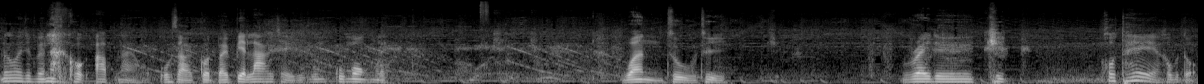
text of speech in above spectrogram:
นึกว่าจะเป็นร่างคกอัพนะอุตส่าห์กดไปเปลี่ยนร่างเฉยกูกูงงเลย one two three rider kick โคตรเท่อะคาบุโตะ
